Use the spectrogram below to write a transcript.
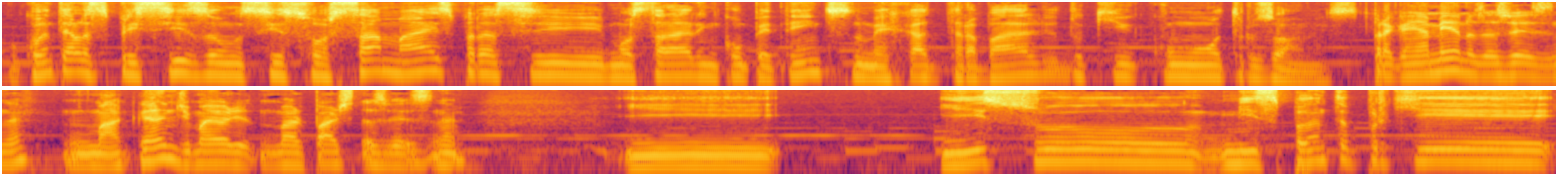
O quanto elas precisam se esforçar mais para se mostrarem competentes no mercado de trabalho do que com outros homens. Pra ganhar menos, às vezes, né? Uma grande maior, maior parte das vezes, né? E, e isso me espanta porque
